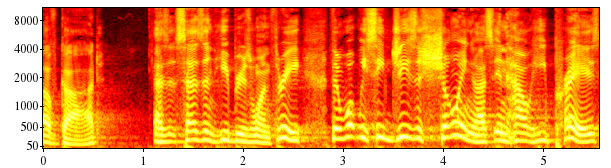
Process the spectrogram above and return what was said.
of God, as it says in Hebrews 1 3, then what we see Jesus showing us in how he prays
